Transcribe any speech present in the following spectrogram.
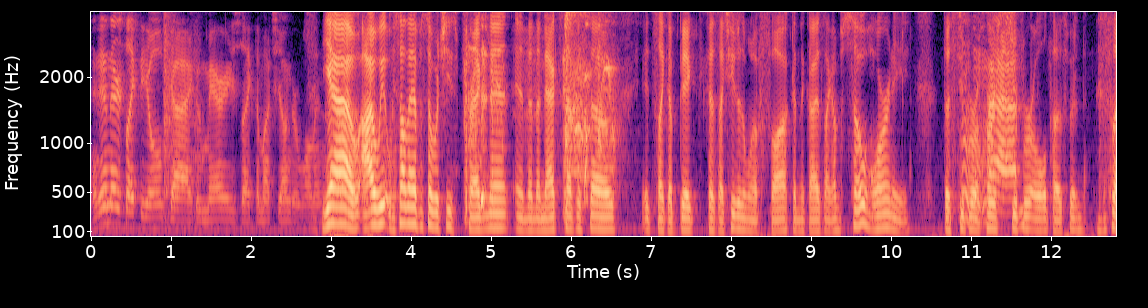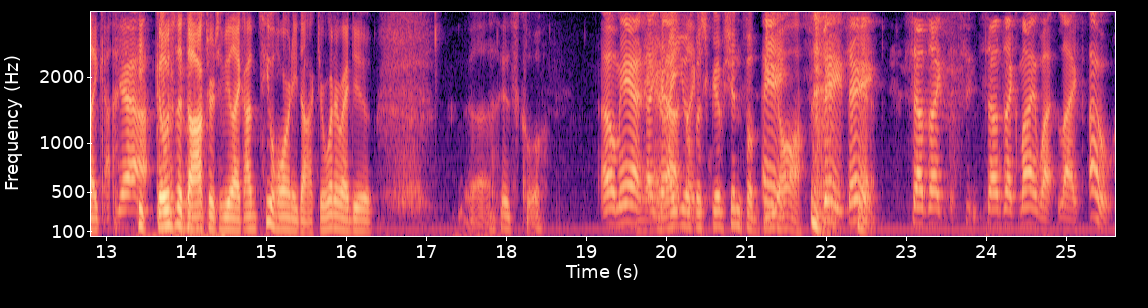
And then there's like the old guy who marries like the much younger woman. Yeah, I we, we saw the episode where she's pregnant, and then the next episode it's like a big because like she doesn't want to fuck, and the guy's like, "I'm so horny." The super her super old husband is like, Yeah. he goes to the doctor to be like, "I'm too horny, doctor. What do I do?" Uh, it's cool. Oh man, uh, I yeah, write it's you a like, prescription for beat hey, off. Hey, hey, sounds like sounds like my what life. Oh,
